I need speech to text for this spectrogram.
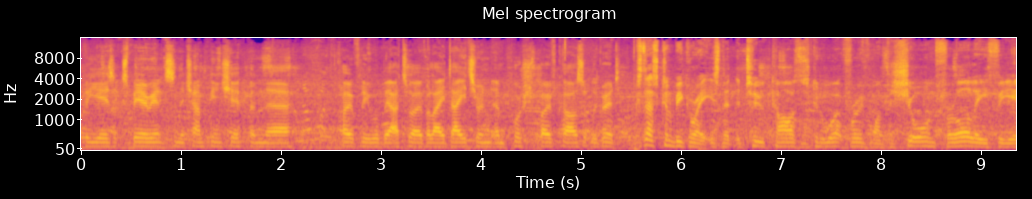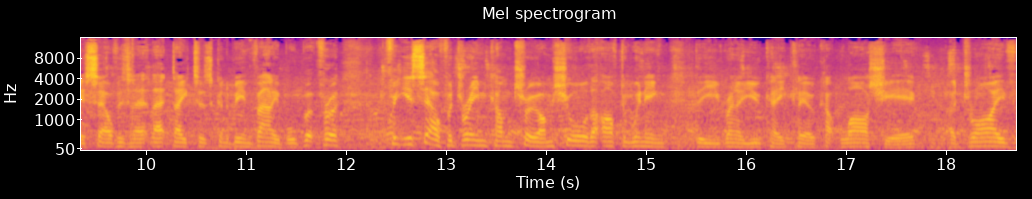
a year's experience in the championship, and uh, hopefully we'll be able to overlay data and, and, push both cars up the grid. Because that's going to be great, isn't it? The two cars is going to work for everyone. For Shaun, for Ollie, for yourself, isn't it? That data is going to be invaluable. But for for yourself, a dream come true. I'm sure that after winning the Renault UK Clio Cup last year, a drive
